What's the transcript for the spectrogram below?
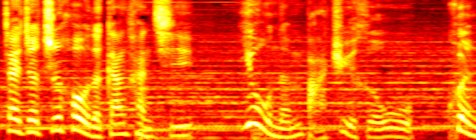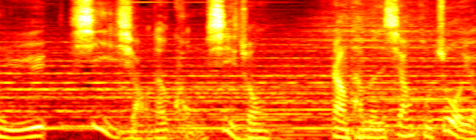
在这之后的干旱期，又能把聚合物困于细小的孔隙中，让它们相互作用，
